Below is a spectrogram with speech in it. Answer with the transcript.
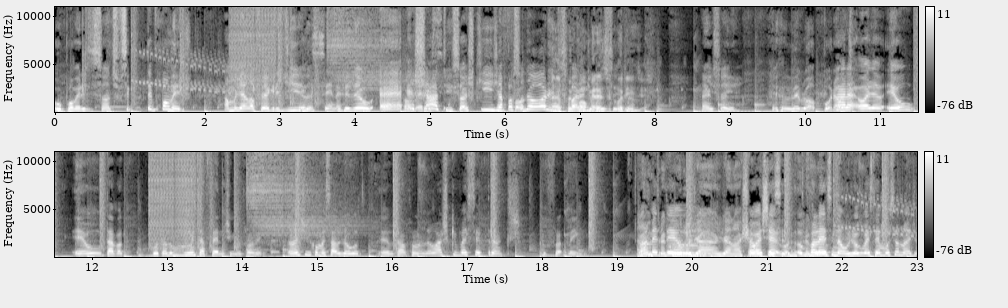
Ou Palmeiras e Santos, sei que teve Palmeiras. A mulher lá foi agredida, Tem que ser, né? entendeu? É, é chato isso, eu acho que já é passou foda. da hora de É, foi parar Palmeiras de e acontecer, Corinthians. né? É isso aí. Eu lembro por alto. Cara, olha, eu, eu tava botando muita fé no time do Flamengo. Antes de começar o jogo, eu tava falando, eu acho que vai ser tranques pro Flamengo. Vai meter tranquilo, um- eu já, já não Eu, achava achei, que eu tranquilo. falei assim, não, o jogo vai ser emocionante,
